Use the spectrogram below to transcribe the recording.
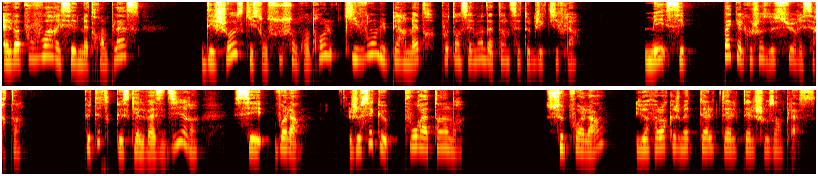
elle va pouvoir essayer de mettre en place des choses qui sont sous son contrôle qui vont lui permettre potentiellement d'atteindre cet objectif-là. Mais c'est pas quelque chose de sûr et certain. Peut-être que ce qu'elle va se dire, c'est voilà, je sais que pour atteindre ce poids-là, il va falloir que je mette telle, telle, telle chose en place.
